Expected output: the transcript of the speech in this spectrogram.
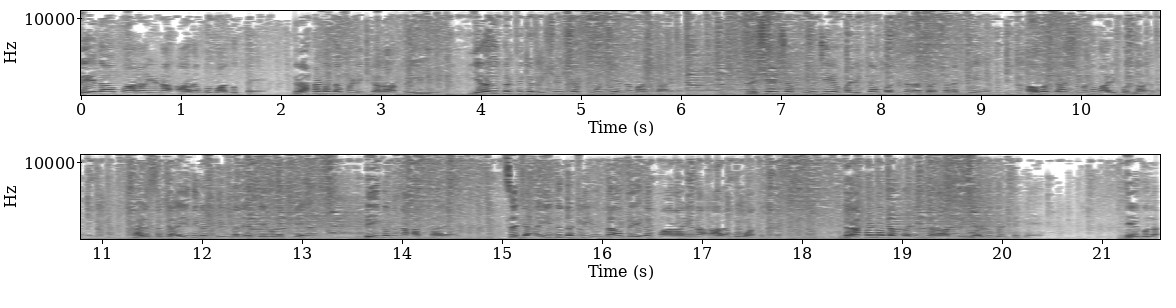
ವೇದ ಪಾರಾಯಣ ಆರಂಭವಾಗುತ್ತೆ. ಗ್ರಹಣದ ಬಳಿಕ ರಾತ್ರಿ ಎರಡು ಗಂಟೆಗೆ ವಿಶೇಷ ಪೂಜೆಯನ್ನ ಮಾಡ್ತಾರೆ. ವಿಶೇಷ ಪೂಜೆಯ ಬಳಿಕ ಭಕ್ತರ ದರ್ಶನಕ್ಕೆ ಅವಕಾಶವನ್ನು ಮಾಡಿಕೊಡಲಾಗುತ್ತೆ. ನಾಳೆ ಸಂಜೆ ಐದು ಗಂಟೆಯಿಂದಲೇ ದೇಗುಲಕ್ಕೆ ಬೀಗವನ್ನ ಹಾಕ್ತಾರೆ. ಸಂಜೆ ಐದು ಗಂಟೆಯಿಂದ ವೇದ ಪಾರಾಯಣ ಆರಂಭವಾಗುತ್ತೆ. ಗ್ರಹಣದ ಬಳಿಕ ರಾತ್ರಿ ಎರಡು ಗಂಟೆಗೆ ದೇಗುಲ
